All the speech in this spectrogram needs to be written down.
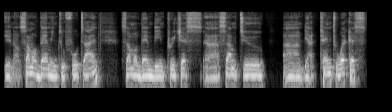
You know, some of them into full time, some of them being preachers, uh, some to um, they are tent workers.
